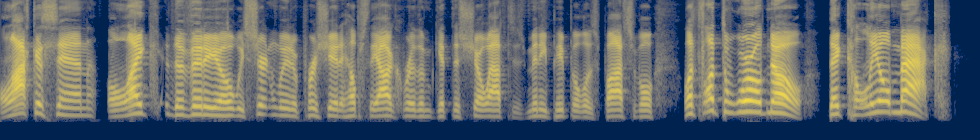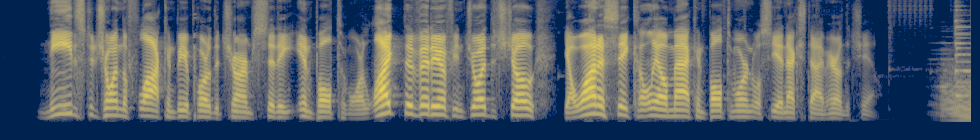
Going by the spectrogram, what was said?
Lock us in, like the video. We certainly would appreciate it. Helps the algorithm get this show out to as many people as possible. Let's let the world know that Khalil Mack needs to join the flock and be a part of the Charm City in Baltimore. Like the video if you enjoyed the show. You want to see Khalil Mack in Baltimore, and we'll see you next time here on the channel.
